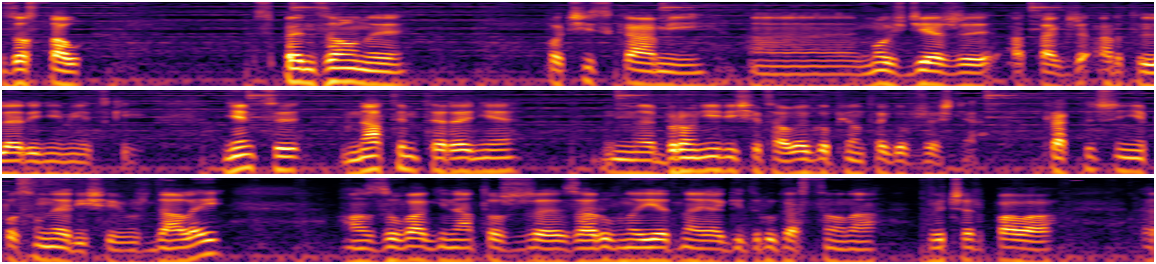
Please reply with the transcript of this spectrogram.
został spędzony pociskami e, moździerzy, a także artylerii niemieckiej. Niemcy na tym terenie bronili się całego 5 września. Praktycznie nie posunęli się już dalej, a z uwagi na to, że zarówno jedna, jak i druga strona wyczerpała e,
